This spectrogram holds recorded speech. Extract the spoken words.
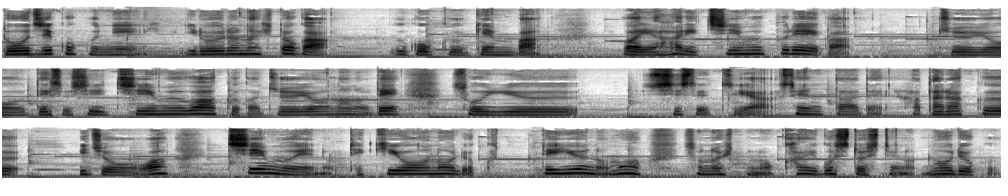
同時刻にいろいろな人が動く現場はやはりチームプレーが重要ですしチームワークが重要なのでそういう施設やセンターで働く以上はチームへの適応能力っていうのもその人の介護士としての能力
